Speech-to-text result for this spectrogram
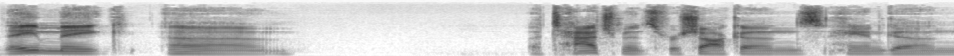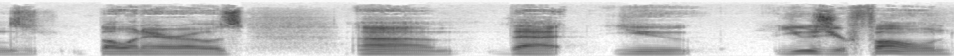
They make um, attachments for shotguns, handguns, bow and arrows um, that you use your phone.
